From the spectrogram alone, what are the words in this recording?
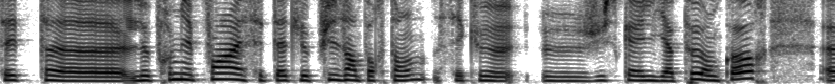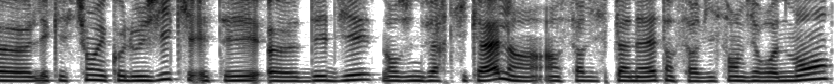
C'est euh, le premier point et c'est peut-être le plus important, c'est que euh, jusqu'à il y a peu encore, euh, les questions écologiques étaient dédiées dans une verticale, un, service planète, un service environnement.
